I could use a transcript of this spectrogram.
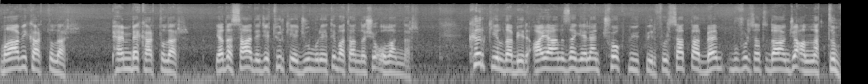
mavi kartlılar, pembe kartlılar ya da sadece Türkiye Cumhuriyeti vatandaşı olanlar. 40 yılda bir ayağınıza gelen çok büyük bir fırsat var. Ben bu fırsatı daha önce anlattım.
